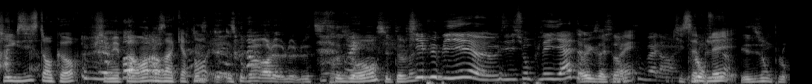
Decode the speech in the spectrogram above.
qui existe encore chez mes parents dans un carton, Est-ce qu'on peut avoir le, le- le titre du roman, s'il te Qui plaît est publié euh, aux éditions Pléiade. Ah oui, exactement. Ouais. Du coup, voilà, ouais. qui Plomb. s'appelait, Édition Plomb.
